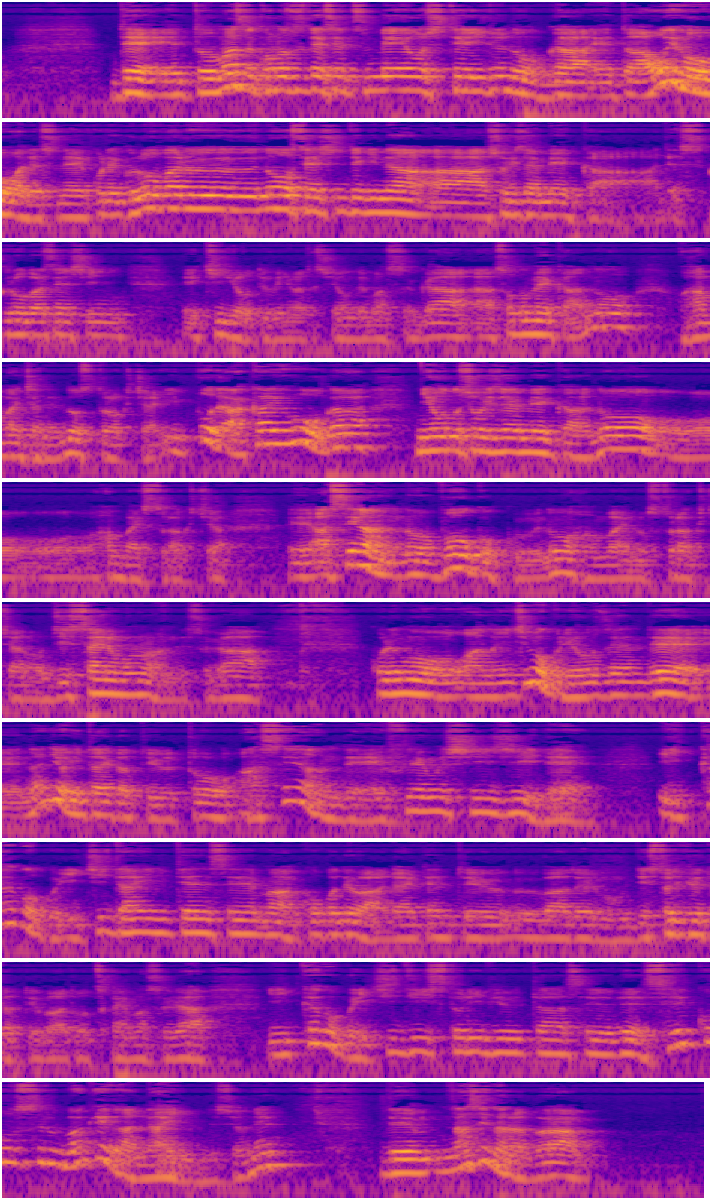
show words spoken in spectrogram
う。で、えっと、まずこの図で説明をしているのが、えっと、青い方はですね、これグローバルの先進的なあ消費財メーカーです。グローバル先進企業というふうに私呼んでますが、そのメーカーの販売チャンネルのストラクチャー。一方で赤い方が日本の消費財メーカーの販売ストラクチャー。えー ASEAN の某国の販売のストラクチャーの実際のものなんですが、これもあの一目瞭然で何を言いたいかというと ASEAN で FMCG で1カ国1代理店制まあここでは代理店というワードよりもディストリビューターというワードを使いますが1カ国1ディストリビューター制で成功するわけがないんですよねでなぜならば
